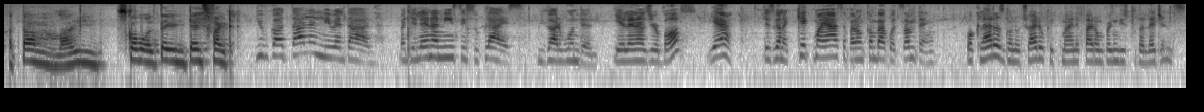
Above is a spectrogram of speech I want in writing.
खत्म भाई इसको बोलते हैं intense fight You've got talent, Libertad. But Yelena needs these supplies. We got wounded. Yelena's your boss? Yeah, she's gonna kick my ass if I don't come back with something. Well, Clara's gonna try to kick mine if I don't bring these to the legends.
